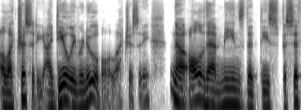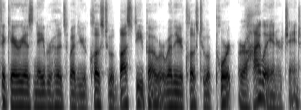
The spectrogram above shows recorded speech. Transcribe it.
electricity, ideally renewable electricity. Now, all of that means that these specific areas, neighborhoods, whether you're close to a bus depot or whether you're close to a port or a highway interchange,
